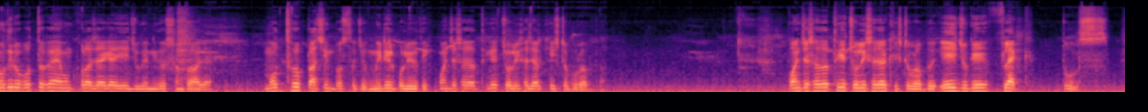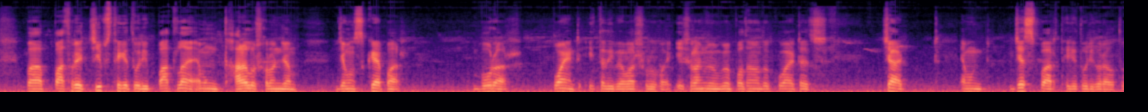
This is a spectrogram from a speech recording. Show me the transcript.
নদীর উপত্যকা এবং খোলা জায়গায় এই যুগের নিদর্শন পাওয়া যায়। মধ্য প্রাচীন যুগ মিডিল পলিওলিথিক পঞ্চাশ হাজার থেকে চল্লিশ হাজার খ্রিস্টপূর্বাব্দ। পঞ্চাশ হাজার থেকে চল্লিশ হাজার খ্রিস্টপূর্বাব্দ, এই যুগে ফ্ল্যাক টুলস বা পাথরের চিপস থেকে তৈরি পাতলা এবং ধারালো সরঞ্জাম যেমন স্ক্র্যাপার বোরার পয়েন্ট ইত্যাদি ব্যবহার শুরু হয়। এই সরঞ্জামগুলো প্রধানত কোয়াটাচ চার্ট এবং জেসপার থেকে তৈরি করা হতো।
